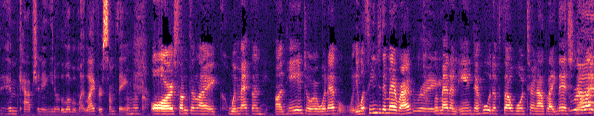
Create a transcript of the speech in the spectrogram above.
him captioning, you know, the love of my life or something. Mhm. Or something like we met on on Hinge or whatever. It was Hinge they met, right? Right. We met on Hinge, and who would have thought would turn out like this? You know, like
